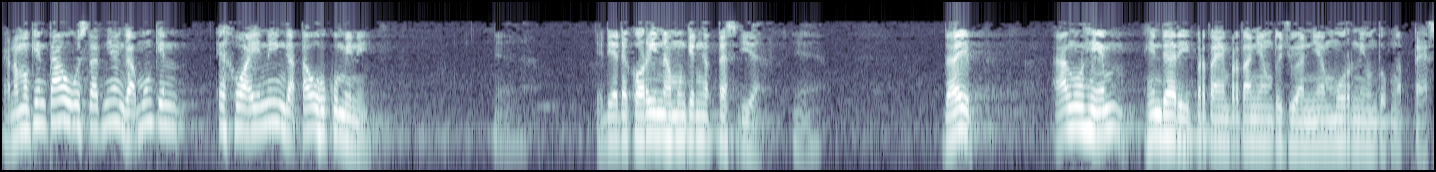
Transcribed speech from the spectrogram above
Karena mungkin tahu ustadznya nggak mungkin ikhwah ini nggak tahu hukum ini. Ya. Jadi ada korina mungkin ngetes dia. Ya. Daib. Al-muhim hindari pertanyaan-pertanyaan yang tujuannya murni untuk ngetes.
